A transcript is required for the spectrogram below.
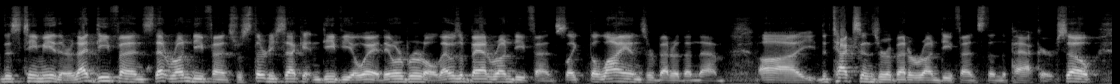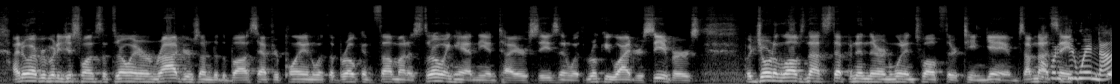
this team either. That defense, that run defense was 32nd in DVOA. They were brutal. That was a bad run defense. Like the Lions are better than them. Uh, the Texans are a better run defense than the Packers. So I know everybody just wants to throw Aaron Rodgers under the bus after playing with a broken thumb on his throwing hand the entire season with rookie wide receivers. But Jordan Love's not stepping in there and winning 12, 13 games. I'm not no, saying he can win nine.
